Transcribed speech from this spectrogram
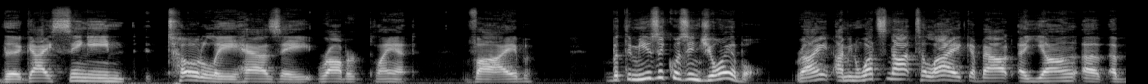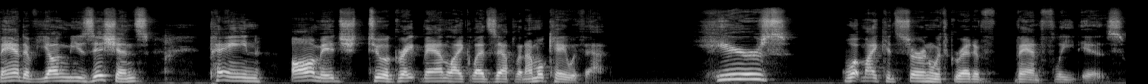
The guy singing totally has a Robert Plant vibe, but the music was enjoyable, right? I mean, what's not to like about a young a, a band of young musicians paying homage to a great band like Led Zeppelin? I'm okay with that. Here's what my concern with Greta Van Fleet is.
